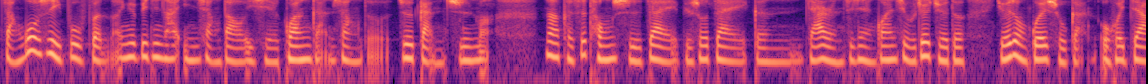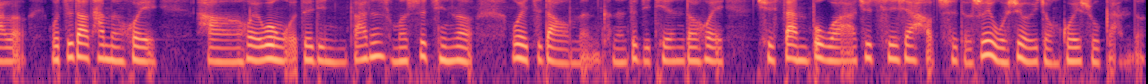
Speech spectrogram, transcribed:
掌握是一部分了，因为毕竟它影响到一些观感上的就是感知嘛。那可是同时在比如说在跟家人之间的关系，我就觉得有一种归属感。我回家了，我知道他们会他会问我最近发生什么事情了。我也知道我们可能这几天都会去散步啊，去吃一些好吃的，所以我是有一种归属感的。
